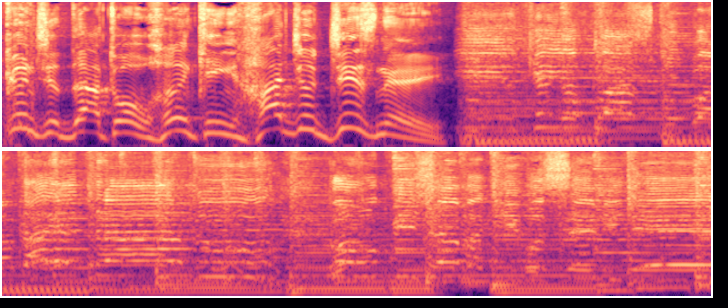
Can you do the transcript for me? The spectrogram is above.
Candidato ao Ranking Rádio Disney. O que eu faço no porta-retrato Com o pijama que você me deu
